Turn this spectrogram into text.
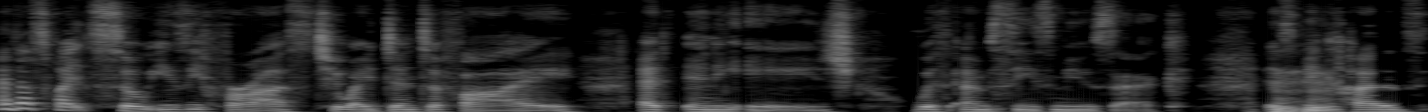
And that's why it's so easy for us to identify at any age with MC's music, is mm-hmm. because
